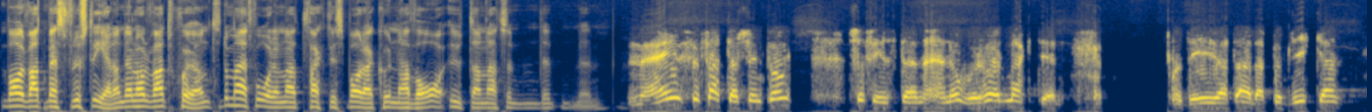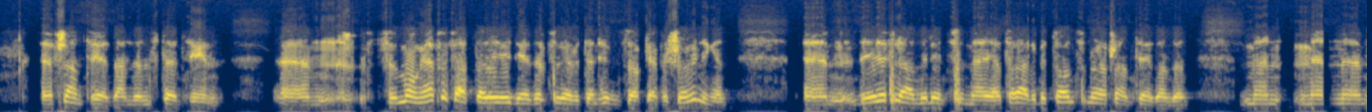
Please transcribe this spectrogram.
Vad har varit mest frustrerande eller har det varit skönt de här två åren att faktiskt bara kunna vara utan att... Nej, författarsynpunkt så finns det en, en oerhörd nackdel. Och det är ju att alla publika eh, framträdanden ställs in. Ehm, för många författare är det för övrigt den huvudsakliga försörjningen. Ehm, Det är det för all del inte för mig. Jag tar aldrig betalt för några framträdanden. Men, men ehm,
